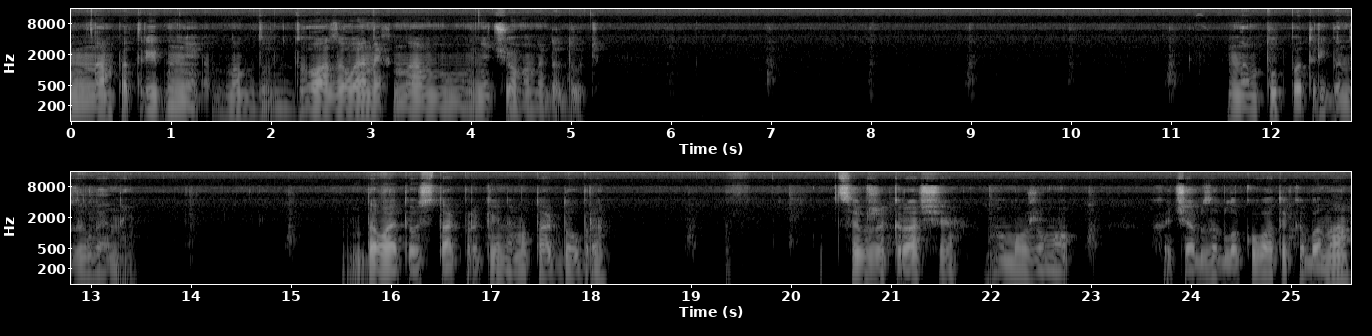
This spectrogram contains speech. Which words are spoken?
Нам потрібні, ну, два зелених нам нічого не дадуть. Нам тут потрібен зелений. Давайте ось так прикинемо. Так, добре. Це вже краще. Ми можемо хоча б заблокувати кабана.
